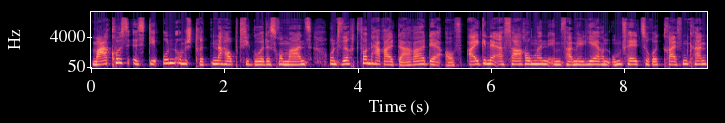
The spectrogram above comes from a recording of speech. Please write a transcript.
Markus ist die unumstrittene Hauptfigur des Romans und wird von Harald Dara, der auf eigene Erfahrungen im familiären Umfeld zurückgreifen kann,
